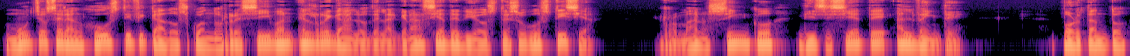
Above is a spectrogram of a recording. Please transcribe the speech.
muchos serán justificados cuando reciban el regalo de la gracia de Dios de su justicia. Romanos 5, 17 al 20. Por tanto,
